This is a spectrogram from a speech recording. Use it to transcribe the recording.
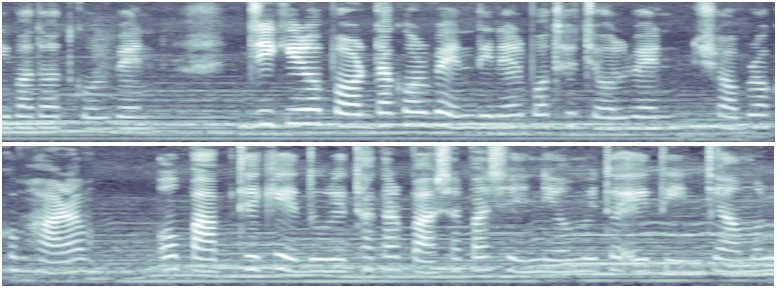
ইবাদত করবেন। জিকির ও পর্দা করবেন, দিনের পথে চলবেন। সব রকম হারাম ও পাপ থেকে দূরে থাকার পাশাপাশি নিয়মিত এই তিনটি আমল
